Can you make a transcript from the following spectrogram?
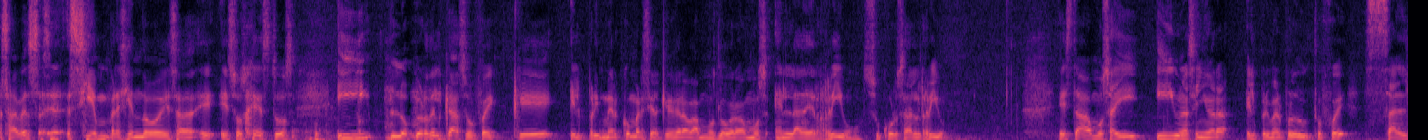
¿sabes? Eh, siempre haciendo esa, eh, esos gestos. Y lo peor del caso fue que el primer comercial que grabamos lo grabamos en la de Río, sucursal Río estábamos ahí y una señora, el primer producto fue sal-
